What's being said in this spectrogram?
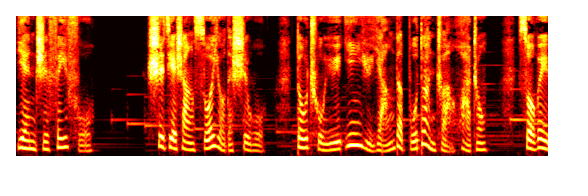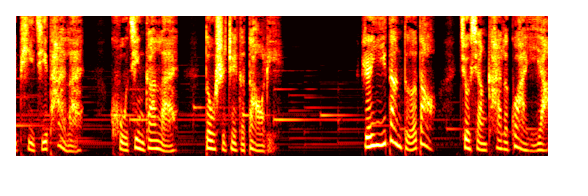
焉知非福？世界上所有的事物都处于阴与阳的不断转化中。所谓否极泰来，苦尽甘来，都是这个道理。人一旦得到，就像开了挂一样，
